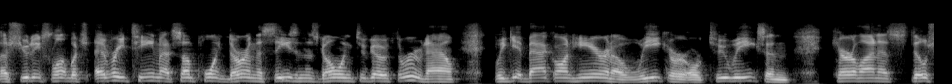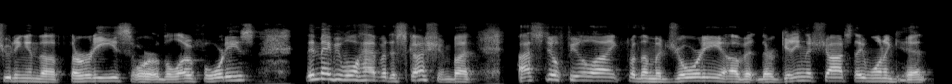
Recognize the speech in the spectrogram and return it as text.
a shooting slump, which every team at some point during the season is going to go through. Now, if we get back on here in a week or, or two weeks and Carolina's still shooting in the 30s or the low 40s, then maybe we'll have a discussion. But I still feel like for the majority of it, they're getting the shots they want to get.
